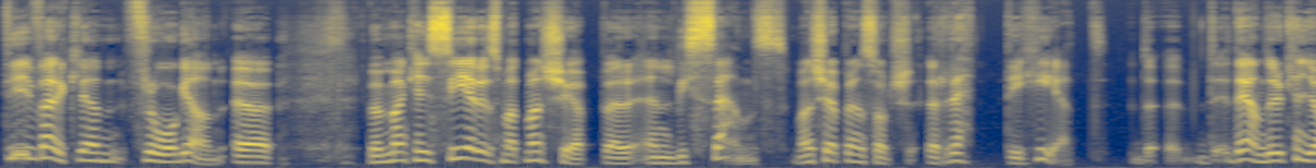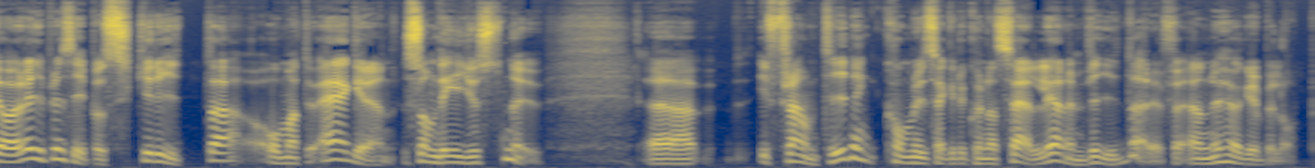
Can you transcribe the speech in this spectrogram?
det, är verkligen frågan. Eh, men man kan ju se det som att man köper en licens. Man köper en sorts rättighet. Det enda du kan göra är i princip att skryta om att du äger den, som det är just nu. Eh, I framtiden kommer du säkert att kunna sälja den vidare för ännu högre belopp.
